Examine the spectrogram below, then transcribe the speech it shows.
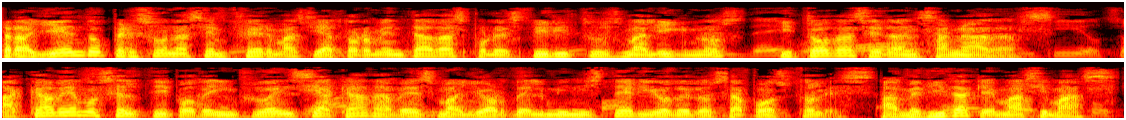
trayendo personas enfermas y atormentadas por espíritus malignos, y todas eran sanadas. Acá vemos el tipo de influencia cada vez mayor del ministerio de los apóstoles, a medida que más y más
